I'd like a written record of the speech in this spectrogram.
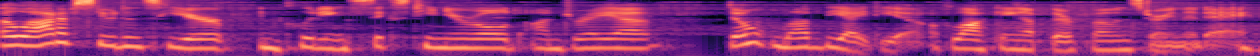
A lot of students here, including 16 year old Andrea, don't love the idea of locking up their phones during the day.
